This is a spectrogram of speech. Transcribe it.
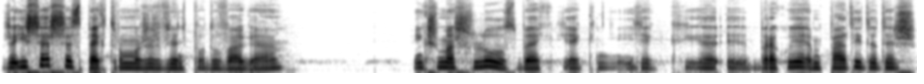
że i szersze spektrum możesz wziąć pod uwagę. Większy masz luz, bo jak, jak, jak e, brakuje empatii, to też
